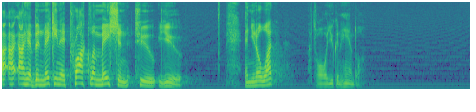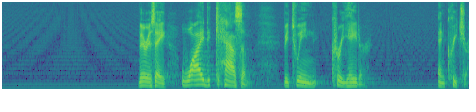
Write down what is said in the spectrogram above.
I, I have been making a proclamation to you. And you know what? That's all you can handle. There is a wide chasm between creator and creature.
